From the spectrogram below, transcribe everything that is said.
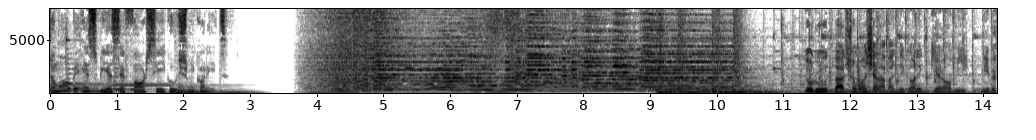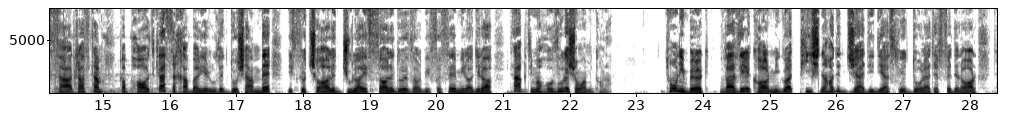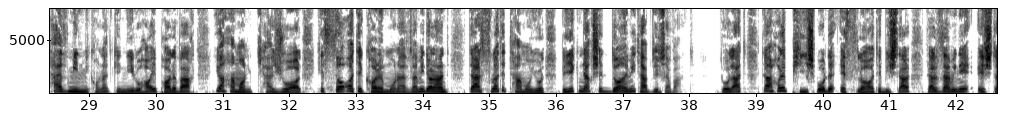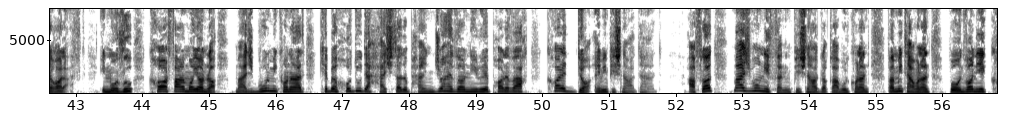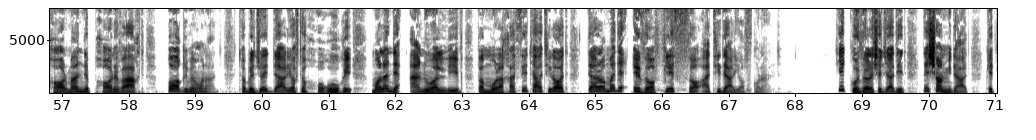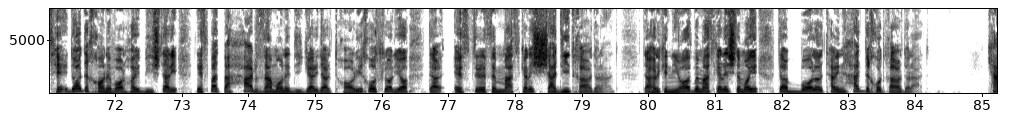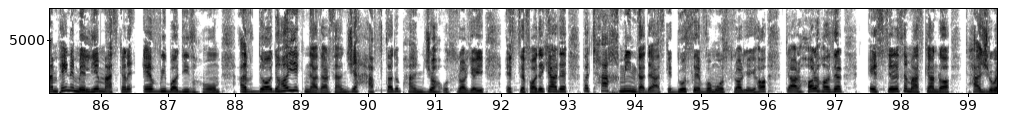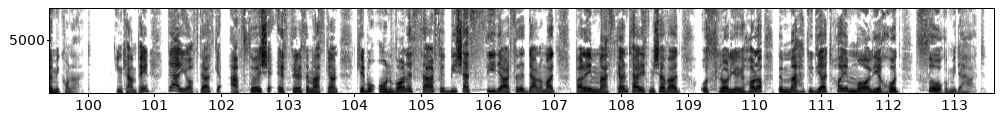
شما به SBS فارسی گوش می کنید. درود بر شما شنوندگان گرامی نیو سرد هستم و پادکست خبری روز دوشنبه 24 جولای سال 2023 میلادی را تقدیم حضور شما می کنم. تونی برک وزیر کار می‌گوید پیشنهاد جدیدی از سوی دولت فدرال تضمین می کند که نیروهای پار وقت یا همان کژوال که ساعات کار منظمی دارند در صورت تمایل به یک نقش دائمی تبدیل شوند. دولت در حال پیشبرد اصلاحات بیشتر در زمینه اشتغال است. این موضوع کارفرمایان را مجبور می کند که به حدود 850 هزار نیروی پار وقت کار دائمی پیشنهاد دهند. افراد مجبور نیستند این پیشنهاد را قبول کنند و می توانند به عنوان یک کارمند پاره وقت باقی بمانند تا به جای دریافت حقوقی مانند انوال لیو و مرخصی تعطیلات درآمد اضافی ساعتی دریافت کنند. یک گزارش جدید نشان می دهد که تعداد خانوارهای بیشتری نسبت به هر زمان دیگری در تاریخ استرالیا در استرس مسکن شدید قرار دارند در حالی که نیاز به مسکن اجتماعی در بالاترین حد خود قرار دارد. کمپین ملی مسکن Everybody's Home از داده های یک نظرسنجی 750 استرالیایی استفاده کرده و تخمین زده است که دو سوم استرالیایی ها در حال حاضر استرس مسکن را تجربه می کنند. این کمپین دریافته است که افزایش استرس مسکن که به عنوان صرف بیش از سی درصد درآمد برای مسکن تعریف می شود استرالیایی ها را به محدودیت های مالی خود سوق می دهد.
